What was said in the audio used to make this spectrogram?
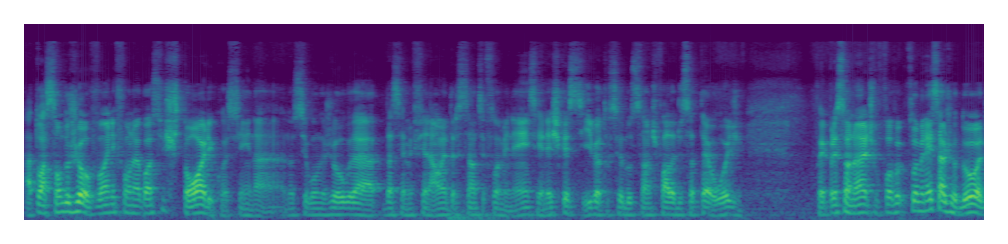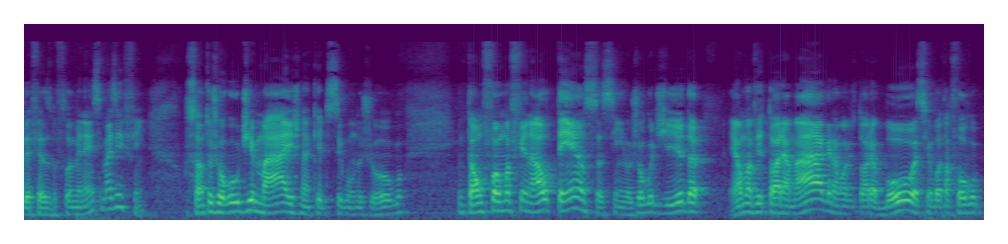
A atuação do Giovani foi um negócio histórico, assim, na, no segundo jogo da, da semifinal entre Santos e Fluminense. É inesquecível, a torcida do Santos fala disso até hoje. Foi impressionante. O Fluminense ajudou a defesa do Fluminense, mas enfim. O Santos jogou demais naquele segundo jogo. Então foi uma final tensa, assim. O jogo de ida é uma vitória magra, uma vitória boa, assim. O Botafogo,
